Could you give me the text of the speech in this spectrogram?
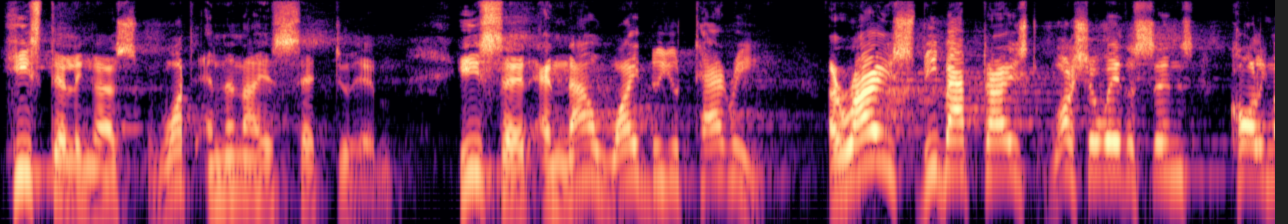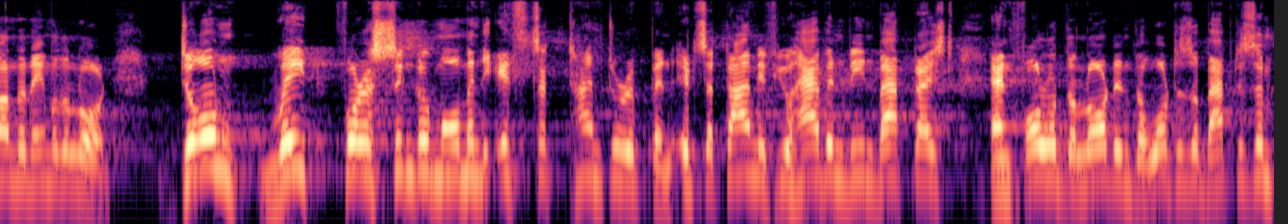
he's telling us what Ananias said to him. He said, And now why do you tarry? Arise, be baptized, wash away the sins, calling on the name of the Lord. Don't wait for a single moment. It's a time to repent. It's a time, if you haven't been baptized and followed the Lord in the waters of baptism,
